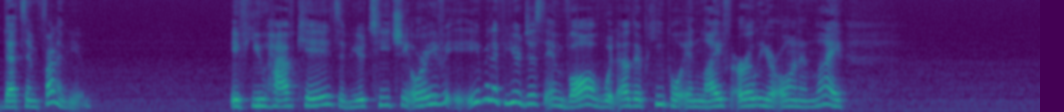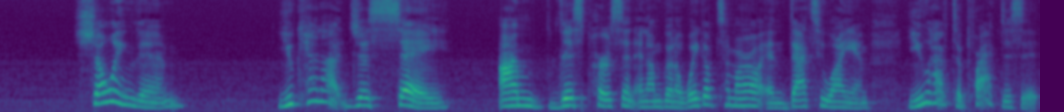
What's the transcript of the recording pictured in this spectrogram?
that's in front of you. If you have kids, if you're teaching, or even, even if you're just involved with other people in life earlier on in life, showing them you cannot just say, I'm this person and I'm going to wake up tomorrow and that's who I am. You have to practice it.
